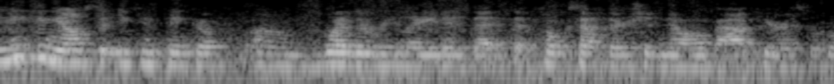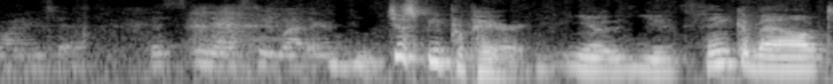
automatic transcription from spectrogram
Anything else that you can think of, um, weather-related that, that folks out there should know about here as we're going into this nasty weather? Just be prepared. You know, you think about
